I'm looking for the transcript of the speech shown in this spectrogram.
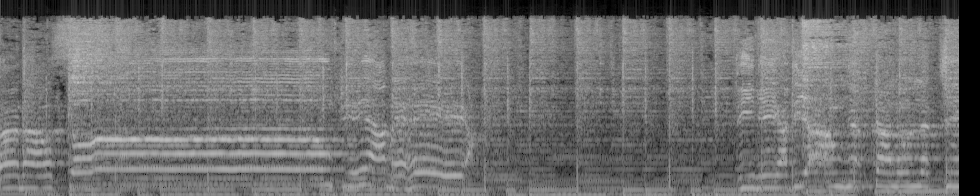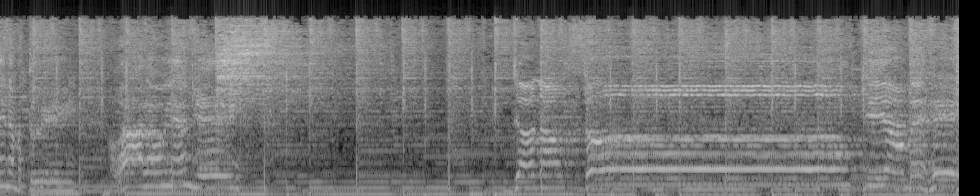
တန်အောင်ဆုံးပြရမယ်ဟဲ့ဒီနေ့ဟာတရားမြတ်တာလို့လက်ချင်းနဲ့မတွေ့အားလုံးရမ်းမြေတန်အောင်ဆုံးပြရမယ်ဟဲ့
